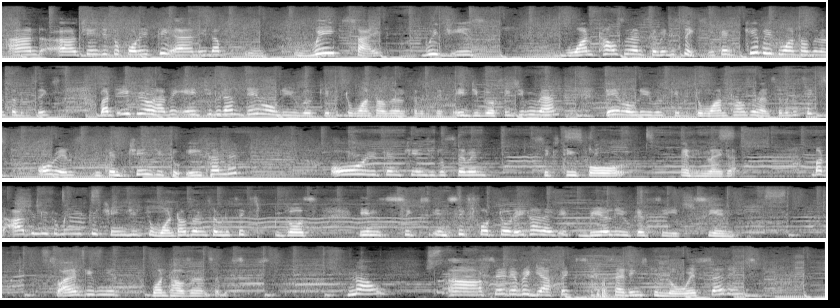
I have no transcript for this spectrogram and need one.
And uh, change it to 480 and in the weight side which is 1076 you can keep it 1076 but if you are having 8 GB RAM then only you will keep it to 1076 8 GB or 6 GB RAM then only you will keep it to 1076 or else you can change it to 800 or you can change it to 764 anything like that. But I will recommend you to change it to 1076 because in 6 in 640 or 800 it barely you can see it see anything. So I am giving it 1076 now uh, set every graphics settings to lowest settings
